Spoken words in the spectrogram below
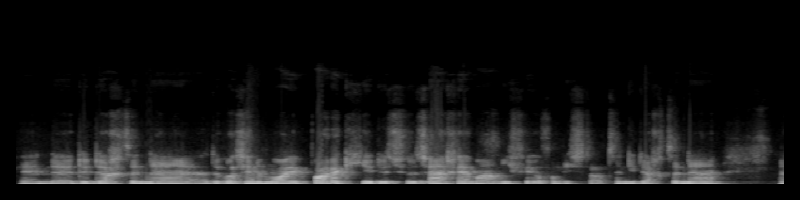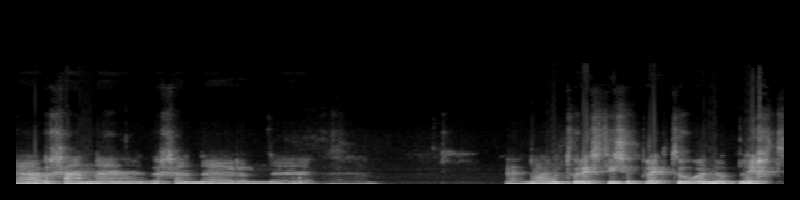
En uh, de dag daarna, er was in een mooi parkje, dus we zagen helemaal niet veel van die stad. En die dag daarna, nou, we, gaan, we gaan naar een, naar een toeristische plek toe. En dat ligt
